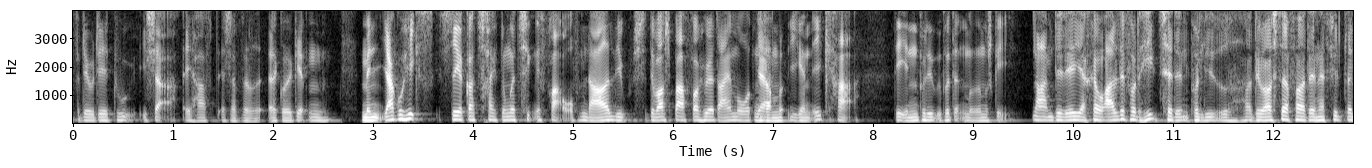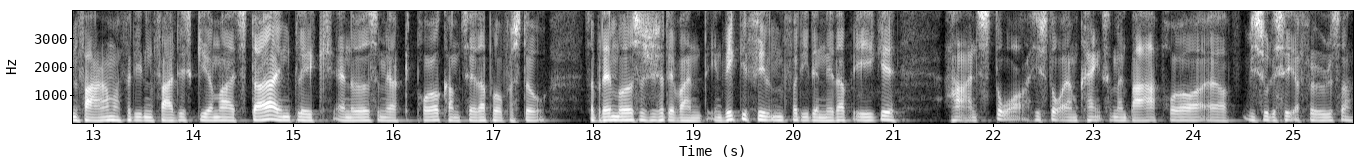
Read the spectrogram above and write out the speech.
for det er jo det, du især har haft, altså været, er gået igennem. Men jeg kunne helt sikkert godt trække nogle af tingene fra over på mit eget liv, så det var også bare for at høre dig, Morten, ja. der igen ikke har det inde på livet på den måde måske. Nej, men det er det. Jeg kan jo aldrig få det helt tæt ind på livet. Og det er også derfor, at den her film, den fanger mig, fordi den faktisk giver mig et større indblik af noget, som jeg prøver at komme tættere på at forstå. Så på den måde, så synes jeg, det var en, en vigtig film, fordi den netop ikke har en stor historie omkring, så man bare prøver at visualisere følelser.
